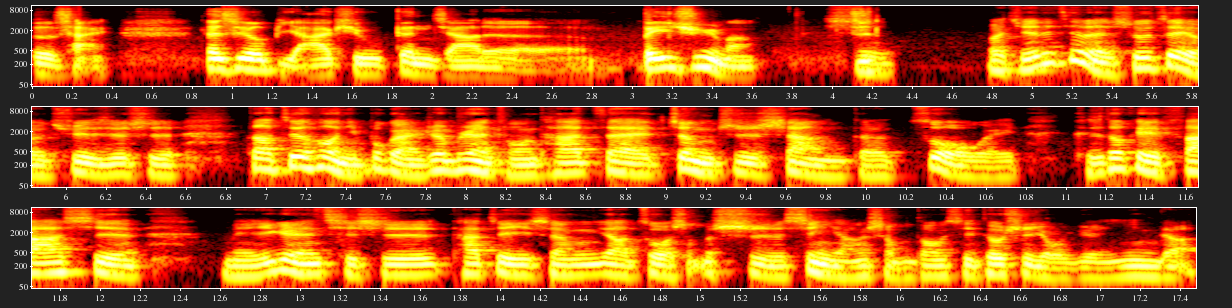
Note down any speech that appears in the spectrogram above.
色彩，但是有比阿 Q 更加的悲剧吗？是。我觉得这本书最有趣的就是到最后，你不管认不认同他在政治上的作为，可是都可以发现，每一个人其实他这一生要做什么事、信仰什么东西都是有原因的。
